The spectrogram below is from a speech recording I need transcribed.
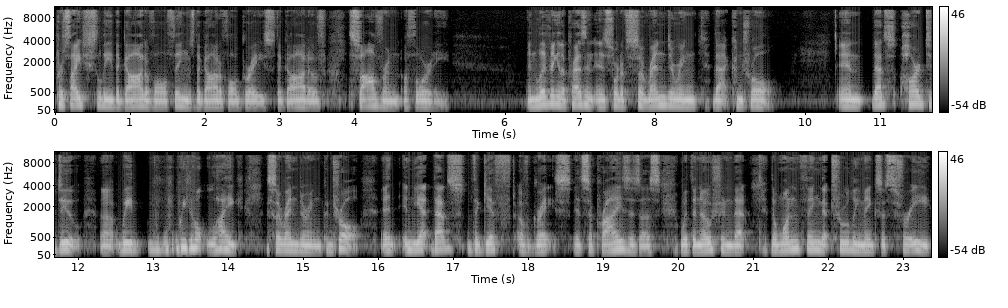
precisely the God of all things, the God of all grace, the God of sovereign authority. And living in the present is sort of surrendering that control and that's hard to do. Uh, we we don't like surrendering control, and, and yet that's the gift of grace. It surprises us with the notion that the one thing that truly makes us free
